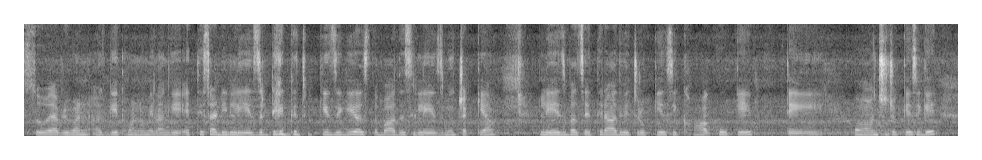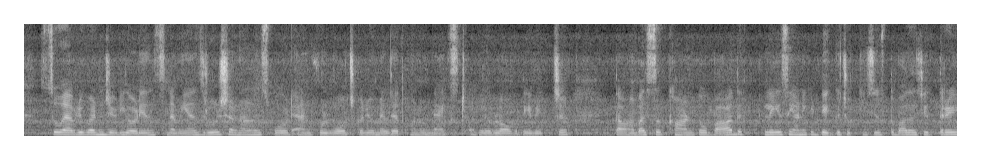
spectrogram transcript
ਸੋ एवरीवन ਅੱਗੇ ਤੁਹਾਨੂੰ ਮਿਲਾਂਗੇ। ਇੱਥੇ ਸਾਡੀ ਲੇਜ਼ ਡਿੱਗ ਚੁੱਕੀ ਸੀਗੀ। ਉਸ ਤੋਂ ਬਾਅਦ ਅਸੀਂ ਲੇਜ਼ ਨੂੰ ਚੱਕਿਆ। ਲੇਜ਼ ਬਸ ਇੱਥੇ ਰਾਤ ਵਿੱਚ ਰੁਕ ਕੇ ਅਸੀਂ ਖਾ ਖੋ ਕੇ ਤੇ ਪਹੁੰਚ ਚੁੱਕੇ ਸੀਗੇ। ਸੋ एवरीवन ਜਿਹੜੀ ਆਡੀਅנס ਨਵੀਂ ਆ ਜ਼ਰੂਰ ਚੈਨਲ ਨੂੰ ਸਪੋਰਟ ਐਂਡ ਫੁੱਲ ਵਾਚ ਕਰਿਓ। ਮਿਲਦੇ ਆ ਤੁਹਾਨੂੰ ਨੈਕਸਟ ਅਗਲੇ ਵਲੌਗ ਦੇ ਵਿੱਚ। ਤਾਂ ਬਸ ਖਾਣ ਤੋਂ ਬਾਅਦ ਲੇਜ਼ ਯਾਨੀ ਕਿ ਡਿੱਗ ਚੁੱਕੀ ਸੀ। ਉਸ ਤੋਂ ਬਾਅਦ ਅਸੀਂ ਉੱਤਰੇ।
